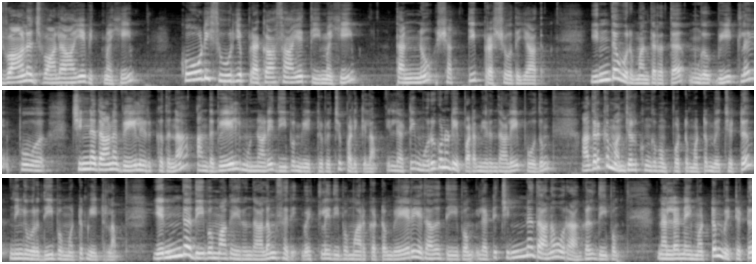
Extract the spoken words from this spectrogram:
ஜுவால ஜுவாலாய வித்மகி கோடி சூரிய பிரகாசாய தீமகி தன்னோ சக்தி பிரசோதயாத். இந்த ஒரு மந்திரத்தை உங்கள் வீட்டில் இப்போது சின்னதான வேல் இருக்குதுன்னா அந்த வேல் முன்னாடி தீபம் ஏற்றி வச்சு படிக்கலாம். இல்லாட்டி முருகனுடைய படம் இருந்தாலே போதும். அதற்கு மஞ்சள் குங்குமம் போட்டு மட்டும் வச்சுட்டு நீங்கள் ஒரு தீபம் மட்டும் ஏற்றலாம். எந்த தீபமாக இருந்தாலும் சரி வெற்றிலை தீபமாக இருக்கட்டும் வேறு ஏதாவது தீபம் இல்லாட்டி சின்னதான ஒரு அகல் தீபம். நல்லெண்ணெய் மட்டும் விட்டுட்டு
